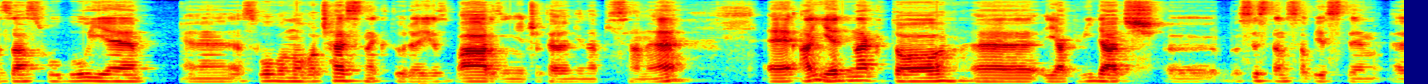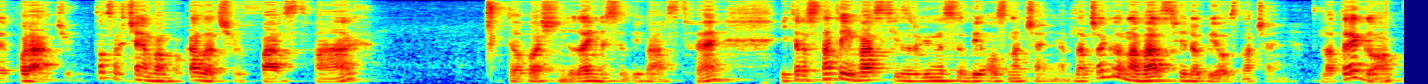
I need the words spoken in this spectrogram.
zasługuje słowo nowoczesne, które jest bardzo nieczytelnie napisane, a jednak to, jak widać, system sobie z tym poradził. To, co chciałem Wam pokazać w warstwach, to właśnie dodajmy sobie warstwę i teraz na tej warstwie zrobimy sobie oznaczenia. Dlaczego na warstwie robię oznaczenia? Dlatego,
